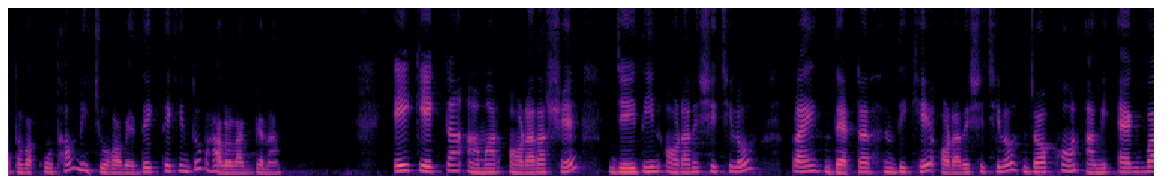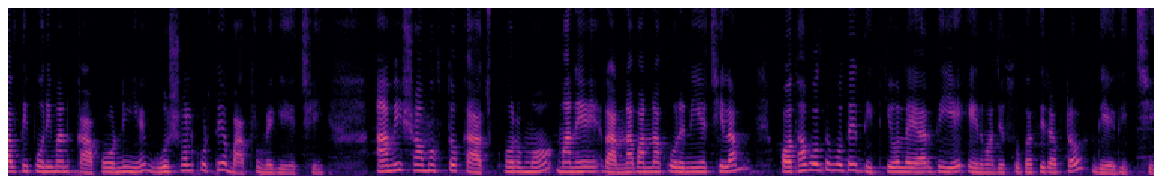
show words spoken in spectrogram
অথবা কোথাও নিচু হবে। দেখতে কিন্তু ভালো লাগবে না। এই কেকটা আমার অর্ডার আসে, যেই দিন অর্ডার এসেছিল, প্রায় দেড়টার দিকে অর্ডার এসেছিল, যখন আমি এক বালতি পরিমাণ কাপড় নিয়ে গোসল করতে বাথরুমে গিয়েছি। আমি সমস্ত কাজকর্ম মানে রান্না বান্না করে নিয়েছিলাম। কথা বলতে বলতে দ্বিতীয় লেয়ার দিয়ে এর মাঝে সুগার সিরাপটাও দিয়ে দিচ্ছি।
